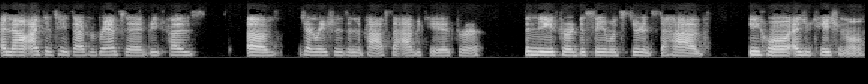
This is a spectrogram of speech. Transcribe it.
And now I can take that for granted because of generations in the past that advocated for the need for disabled students to have equal educational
